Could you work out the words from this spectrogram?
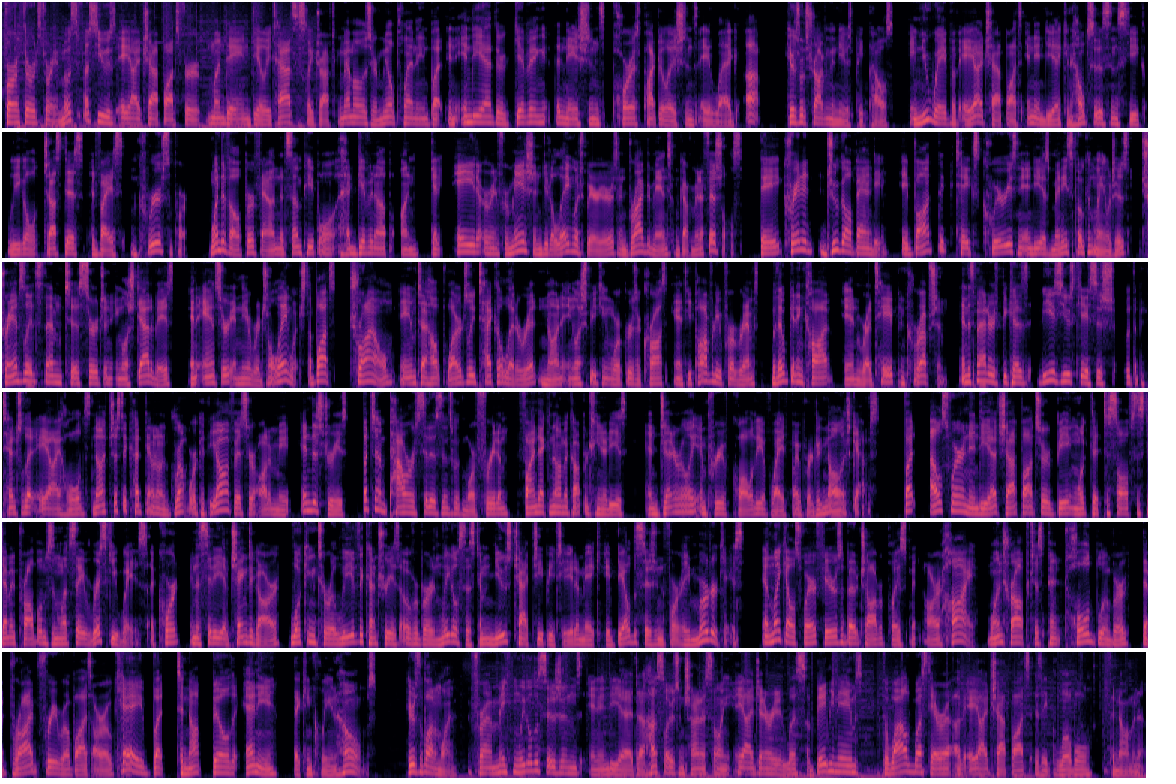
For our third story, most of us use AI chatbots for mundane daily tasks like drafting memos or meal planning, but in India, they're giving the nation's poorest populations a leg up. Here's what's driving the news, Peak Pals. A new wave of AI chatbots in India can help citizens seek legal justice, advice, and career support. One developer found that some people had given up on getting aid or information due to language barriers and bribe demands from government officials. They created Jugalbandi, a bot that takes queries in India's many spoken languages, translates them to search an English database, and answer in the original language. The bot's trial aimed to help largely tech illiterate, non English speaking workers across anti poverty programs without getting caught in red tape and corruption. And this matters because these use cases show the potential that AI holds not just to cut down on grunt work at the office or automate industries, but to empower citizens with more freedom, find economic opportunities, and generally improve quality of life by bridging knowledge gaps. But elsewhere in India, chatbots are being looked at to solve systemic problems in, let's say, risky ways. A court in the city of Chandigarh, looking to relieve the country's overburdened legal system, used ChatGPT to make a bail decision for a murder case. And like elsewhere, fears about job replacement are high. One trial participant told Bloomberg that bribe free robots are okay, but to not build any that can clean homes. Here's the bottom line from making legal decisions in India to hustlers in China selling AI generated lists of baby names, the Wild West era of AI chatbots is a global phenomenon.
